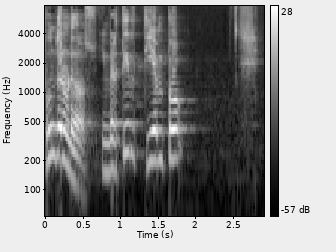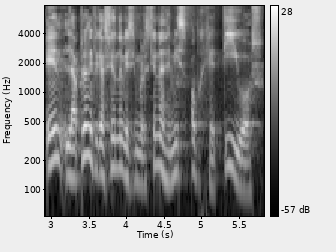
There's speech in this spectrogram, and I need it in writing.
Punto número 2. Invertir tiempo en la planificación de mis inversiones, de mis objetivos.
